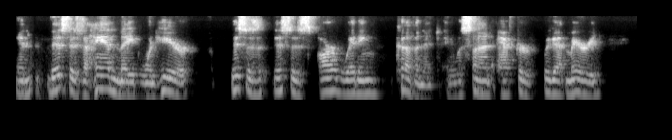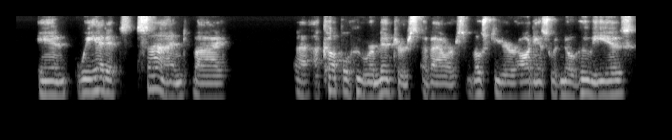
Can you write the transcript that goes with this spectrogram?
And this is a handmade one here. This is this is our wedding covenant and was signed after we got married. And we had it signed by uh, a couple who were mentors of ours. Most of your audience would know who he is,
